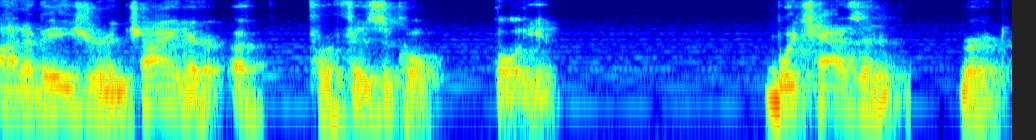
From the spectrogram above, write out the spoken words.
out of Asia and China uh, for physical bullion, which hasn't bird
